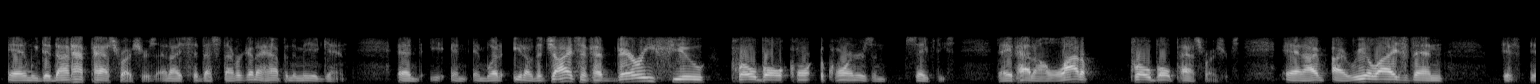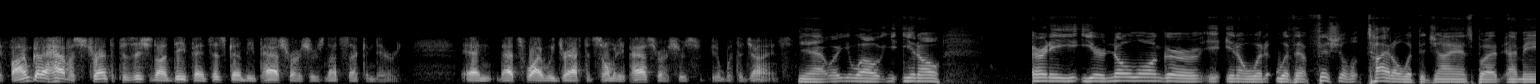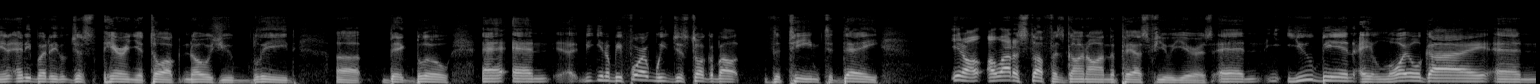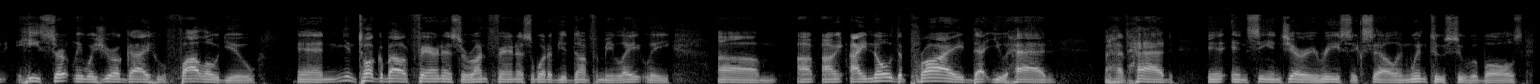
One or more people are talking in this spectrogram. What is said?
and we did not have pass rushers. And I said that's never going to happen to me again. And and and what you know, the Giants have had very few Pro Bowl cor- corners and safeties. They've had a lot of Pro Bowl pass rushers, and I I realized then if if I'm going to have a strength position on defense, it's going to be pass rushers, not secondary. And that's why we drafted so many pass rushers with the Giants. Yeah, well, you know, Ernie, you're no longer, you know, with with an official title with the Giants, but I mean, anybody just hearing you talk knows you bleed uh, big blue. And, and uh, you know, before we just talk about the team today, you know, a lot of stuff has gone on the past few years, and you being a loyal guy, and he certainly was your guy who followed you. And you know, talk about fairness or unfairness, what have you done for me lately? Um, I, I know the pride that you had, have had in, in seeing Jerry Reese excel and win two Super Bowls.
